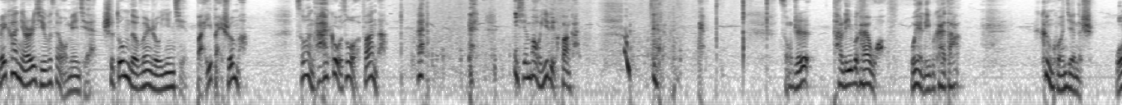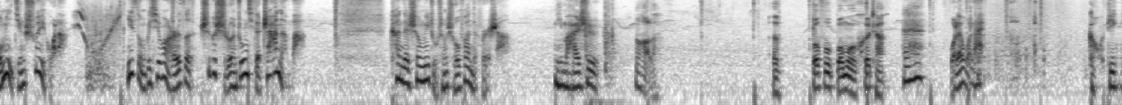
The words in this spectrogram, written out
没看你儿媳妇在我面前是多么的温柔殷勤、百依百顺吗？昨晚她还给我做晚饭呢。哎，你先把我衣领放开。哼。总之，她离不开我，我也离不开她。更关键的是，我们已经睡过了。你总不希望儿子是个始乱终弃的渣男吧？看在生米煮成熟饭的份上，你们还是……弄好了。呃，伯父伯母喝茶。哎，我来，我来。搞定，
